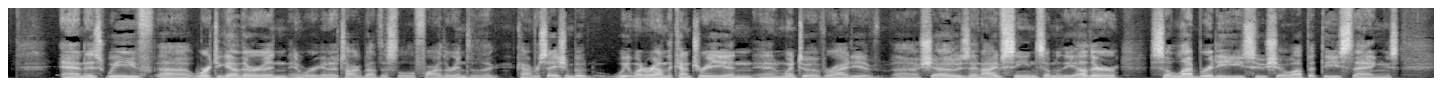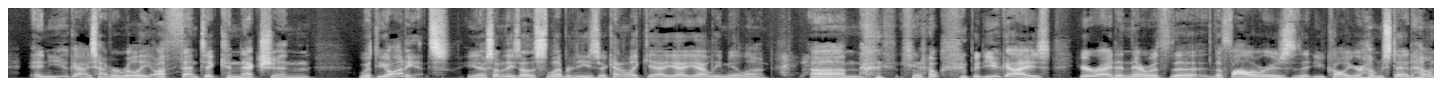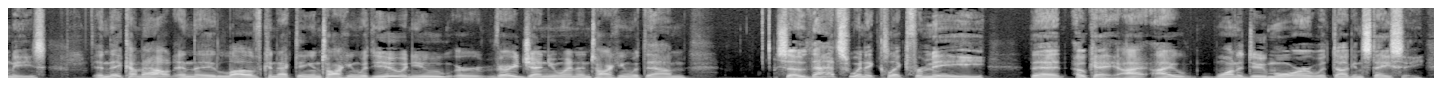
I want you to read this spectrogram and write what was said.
and as we've uh, worked together, and, and we're going to talk about this a little farther into the conversation, but we went around the country and, and went to a variety of uh, shows, and I've seen some of the other celebrities who show up at these things, and you guys have a really authentic connection with the audience. You know, some of these other celebrities are kind of like, yeah, yeah, yeah, leave me alone. Um, you know, but you guys, you're right in there with the the followers that you call your homestead homies and they come out and they love connecting and talking with you, and you are very genuine and talking with them. So that's when it clicked for me that okay, I, I want to do more with Doug and Stacy.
